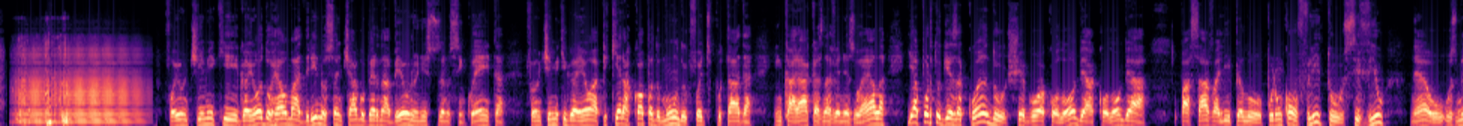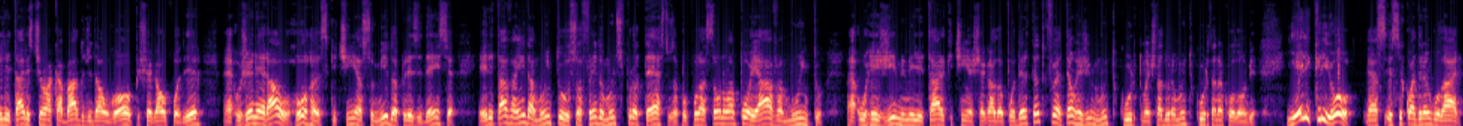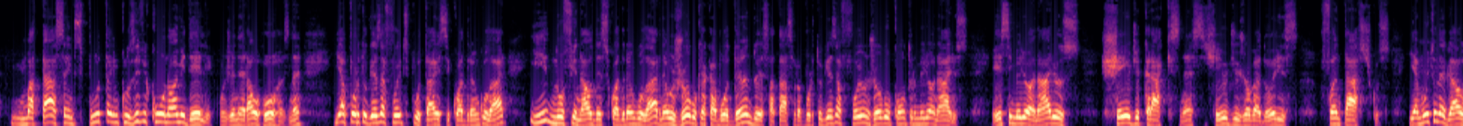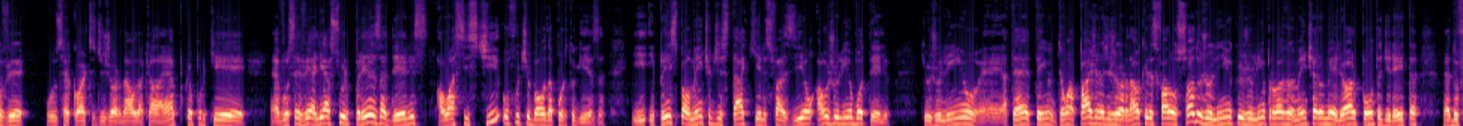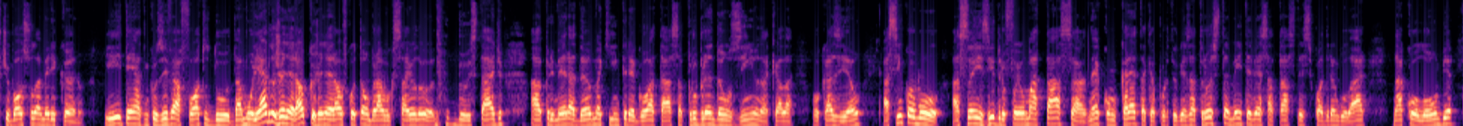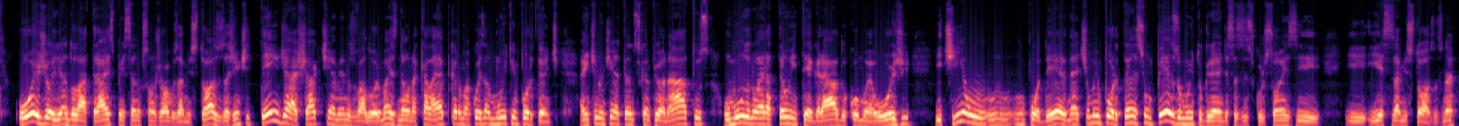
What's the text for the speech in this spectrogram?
Foi um time que ganhou do Real Madrid no Santiago Bernabéu no início dos anos 50, Foi um time que ganhou a pequena Copa do Mundo, que foi disputada em Caracas, na Venezuela. E a portuguesa, quando chegou à Colômbia, a Colômbia passava ali pelo, por um conflito civil. Né, os militares tinham acabado de dar um golpe, chegar ao poder. É, o general Rojas, que tinha assumido a presidência, ele estava ainda muito sofrendo muitos protestos. A população não apoiava muito uh, o regime militar que tinha chegado ao poder, tanto que foi até um regime muito curto, uma ditadura muito curta na Colômbia. E ele criou esse quadrangular, uma taça em disputa, inclusive com o nome dele, com o General Rojas, né? E a portuguesa foi disputar esse quadrangular e no final desse quadrangular, né, o jogo que acabou dando essa taça para a portuguesa foi um jogo contra o Milionários. Esse Milionários cheio de craques, né, cheio de jogadores fantásticos. E é muito legal ver os recortes de jornal daquela época, porque é, você vê ali a surpresa deles ao assistir o futebol da portuguesa. E, e principalmente o destaque que eles faziam ao Julinho Botelho. Que o Julinho, é, até tem, tem uma página de jornal que eles falam só do Julinho, que o Julinho provavelmente era o melhor ponta-direita é, do futebol sul-americano. E tem inclusive a foto do, da mulher do general, porque o general ficou tão bravo que saiu do, do estádio, a primeira dama que entregou a taça para o Brandãozinho naquela ocasião. Assim como a San Isidro foi uma taça né, concreta que a portuguesa trouxe, também teve essa taça desse quadrangular na Colômbia. Hoje, olhando lá atrás, pensando que são jogos amistosos, a gente tende a achar que tinha menos valor, mas não, naquela época era uma coisa muito importante. A gente não tinha tantos campeonatos, o mundo não era tão integrado como é hoje, e tinha um, um, um poder, né, tinha uma importância, um peso muito grande essas excursões e, e, e esses amistosos, né?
